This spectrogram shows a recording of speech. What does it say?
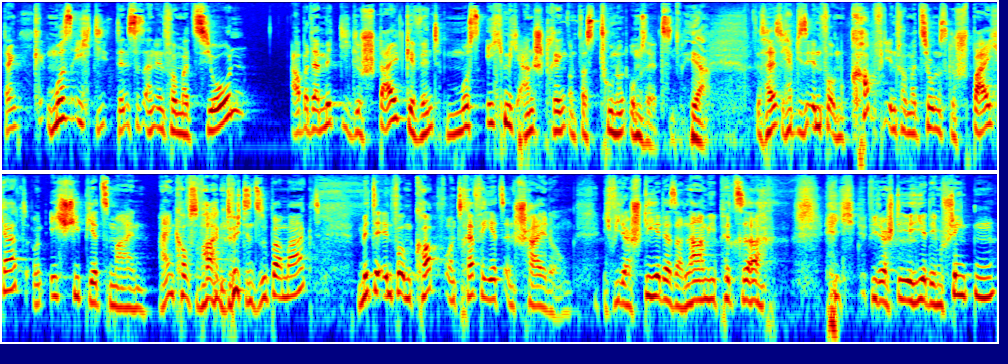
Dann muss ich, die, dann ist das eine Information, aber damit die Gestalt gewinnt, muss ich mich anstrengen und was tun und umsetzen. Ja. Das heißt, ich habe diese Info im Kopf, die Information ist gespeichert und ich schiebe jetzt meinen Einkaufswagen durch den Supermarkt mit der Info im Kopf und treffe jetzt Entscheidungen. Ich widerstehe der Salami-Pizza, ich widerstehe hier dem Schinken,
